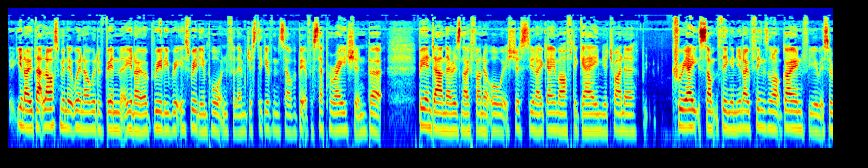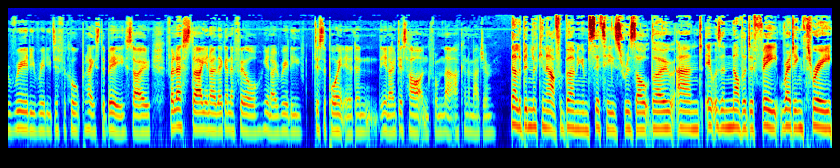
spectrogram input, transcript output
you know, that last minute winner would have been, you know, really, re- it's really important for them just to give themselves a bit of a separation. But being down there is no fun at all. It's just, you know, game after game, you're trying to create something and you know things are not going for you it's a really really difficult place to be so for Leicester you know they're going to feel you know really disappointed and you know disheartened from that I can imagine They'll have been looking out for Birmingham City's result, though, and it was another defeat. Reading 3,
